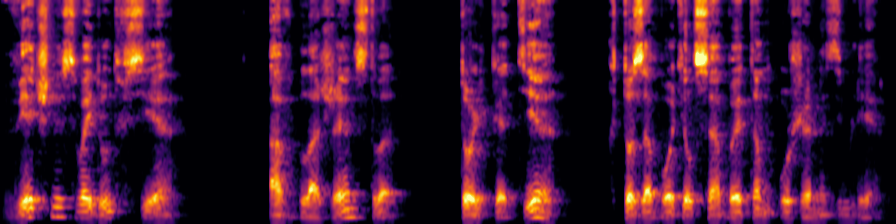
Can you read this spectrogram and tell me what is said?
В вечность войдут все, а в блаженство только те, кто заботился об этом уже на земле.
